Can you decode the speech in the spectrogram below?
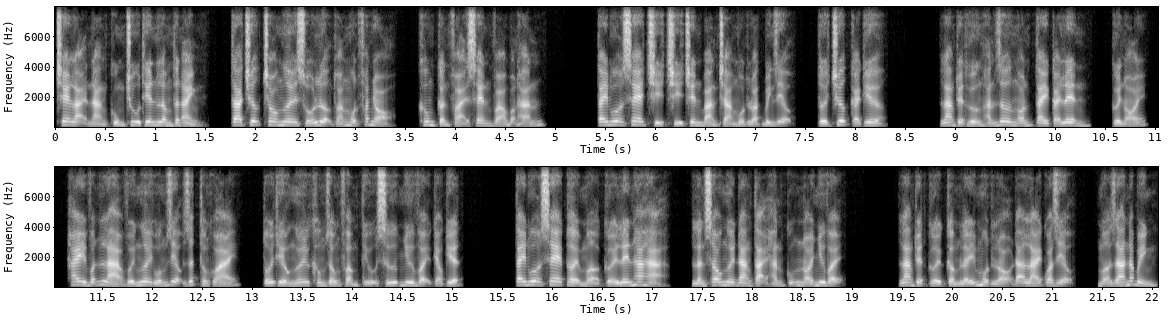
che lại nàng cùng Chu Thiên Lâm thân ảnh, "Ta trước cho ngươi số lượng thoáng một phát nhỏ, không cần phải xen vào bọn hắn." Tay đua xe chỉ chỉ trên bàn trà một loạt bình rượu, tới trước cái kia. Lam Tuyệt hướng hắn giơ ngón tay cái lên, cười nói, "Hay vẫn là với ngươi uống rượu rất thông khoái, tối thiểu ngươi không giống phẩm tiểu sư như vậy keo kiệt." Tay đua xe cởi mở cười lên ha hả, lần sau ngươi đang tại hắn cũng nói như vậy. Lam Tuyệt cười cầm lấy một lọ đã lái qua rượu, mở ra nắp bình,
